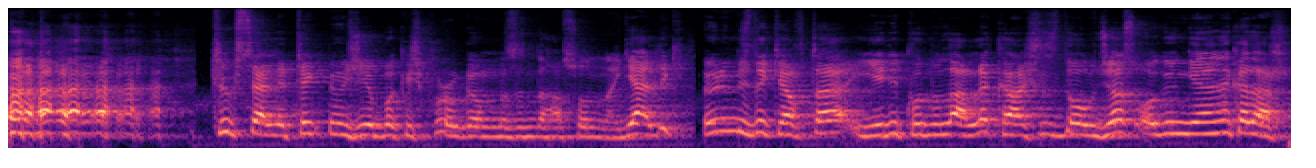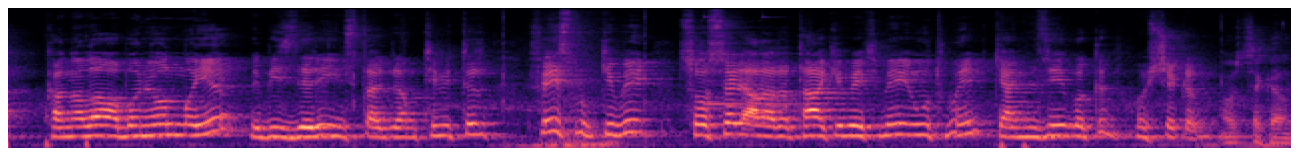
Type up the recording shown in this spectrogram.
Türkcell'le teknolojiye bakış programımızın daha sonuna geldik. Önümüzdeki hafta yeni konularla karşınızda olacağız. O gün gelene kadar kanala abone olmayı ve bizleri Instagram, Twitter, Facebook gibi sosyal ağlarda takip etmeyi unutmayın. Kendinize iyi bakın. Hoşçakalın. hoşçakalın.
